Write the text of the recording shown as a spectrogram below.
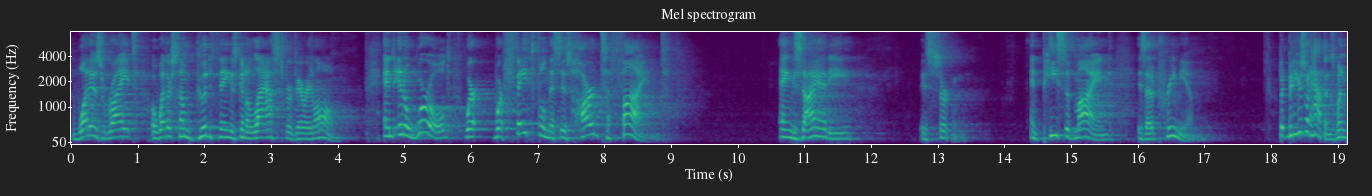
what is right, or whether some good thing is going to last for very long. And in a world where, where faithfulness is hard to find, anxiety is certain, and peace of mind is at a premium. But, but here's what happens when,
